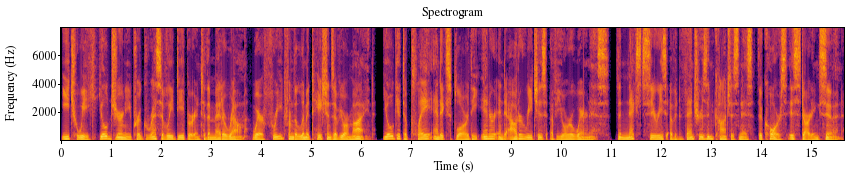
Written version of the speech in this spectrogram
each week, you'll journey progressively deeper into the meta realm, where freed from the limitations of your mind, you'll get to play and explore the inner and outer reaches of your awareness. The next series of Adventures in Consciousness, the course, is starting soon.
